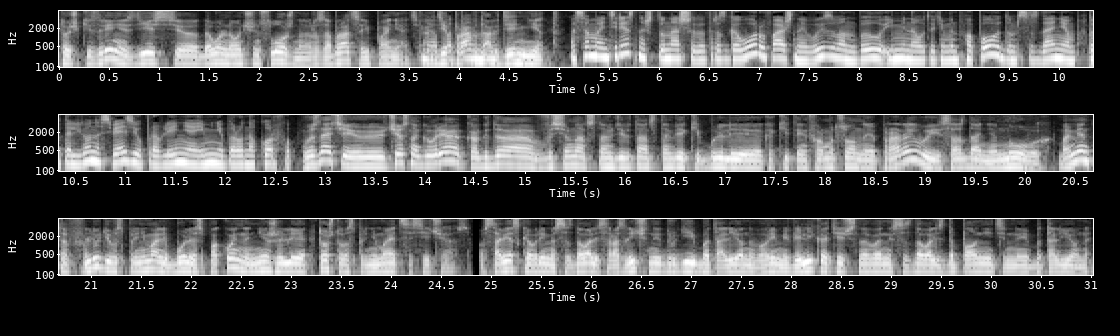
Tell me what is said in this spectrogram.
точки зрения, здесь э, довольно очень сложно разобраться и понять, а да, где потом... правда, а где нет. А самое интересное, что наш этот разговор важный Красный вызван был именно вот этим инфоповодом, созданием батальона связи управления имени барона Корфа. Вы знаете, честно говоря, когда в 18-19 веке были какие-то информационные прорывы и создание новых моментов, люди воспринимали более спокойно, нежели то, что воспринимается сейчас. В советское время создавались различные другие батальоны, во время Великой Отечественной войны создавались дополнительные батальоны.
